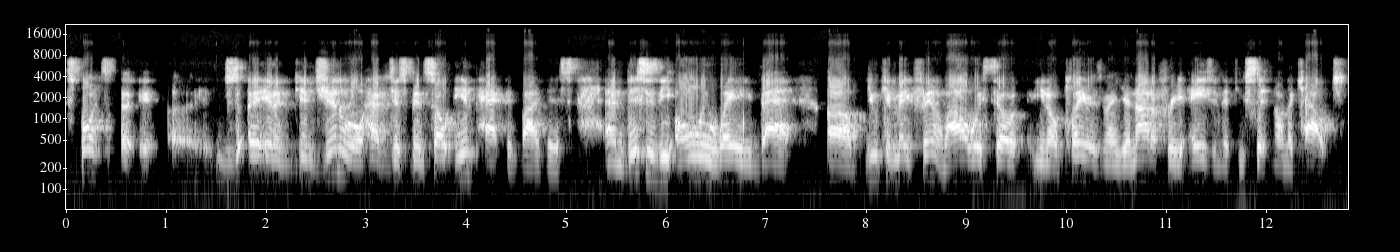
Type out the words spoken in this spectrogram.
sports uh, uh, in, in general have just been so impacted by this, and this is the only way that uh, you can make film. I always tell you know players, man, you're not a free agent if you're sitting on the couch.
